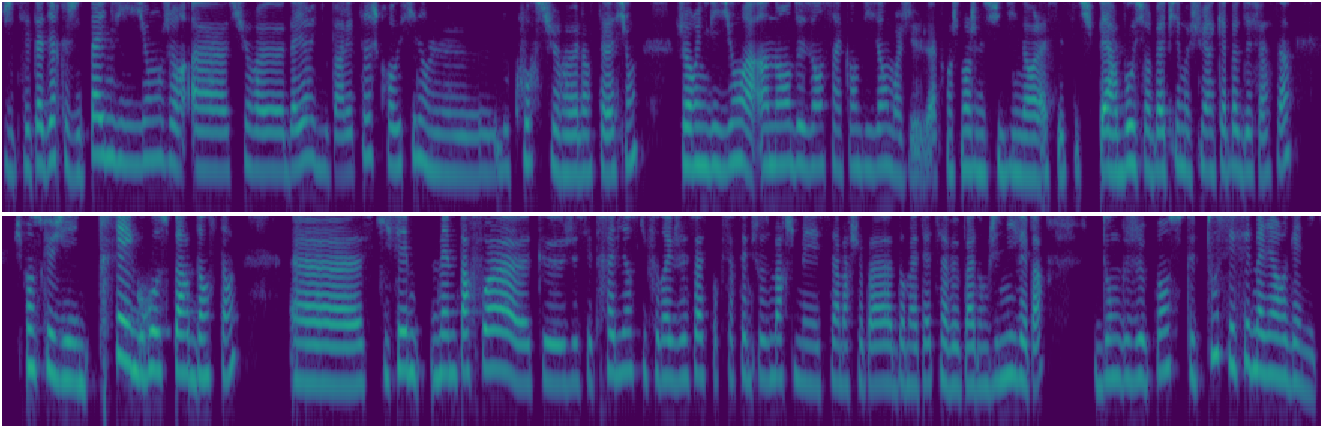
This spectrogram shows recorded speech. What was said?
C'est-à-dire que j'ai pas une vision, genre, euh, sur. Euh, d'ailleurs, il nous parlait de ça, je crois aussi dans le, le cours sur euh, l'installation. Genre une vision à un an, deux ans, cinq ans, dix ans. Moi, là, franchement franchement, je me suis dit non, là, c'est super beau sur le papier. Moi, je suis incapable de faire ça. Je pense que j'ai une très grosse part d'instinct. Euh, ce qui fait même parfois euh, que je sais très bien ce qu'il faudrait que je fasse pour que certaines choses marchent, mais ça marche pas dans ma tête, ça veut pas, donc je n'y vais pas. Donc je pense que tout s'est fait de manière organique.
